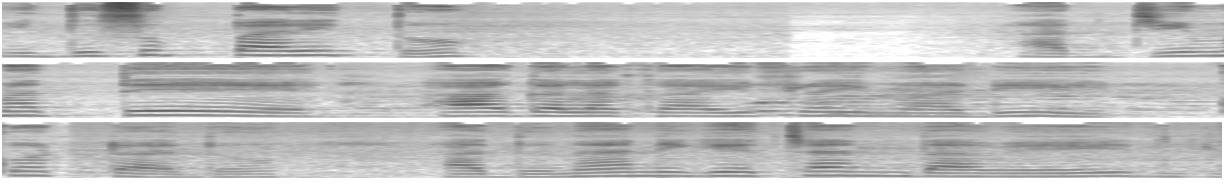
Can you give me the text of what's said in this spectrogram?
ಇದು ಸೂಪರ್ ಇತ್ತು ಅಜ್ಜಿ ಮತ್ತೆ ಹಾಗಲಕಾಯಿ ಫ್ರೈ ಮಾಡಿ ಕೊಟ್ಟದು ಅದು ನನಗೆ ಚಂದವೇ ಇಲ್ಲ.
